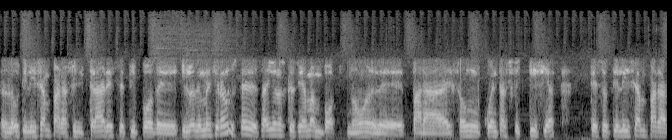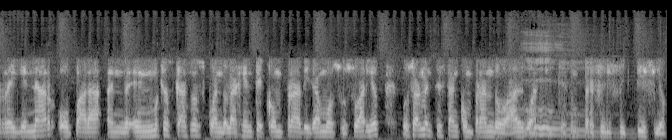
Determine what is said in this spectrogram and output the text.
lo utilizan para filtrar este tipo de y lo mencionaron ustedes, hay unos que se llaman bots, ¿no? De, para son cuentas ficticias que se utilizan para rellenar o para en, en, muchos casos cuando la gente compra, digamos, usuarios, usualmente están comprando algo así que es un perfil ficticio.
